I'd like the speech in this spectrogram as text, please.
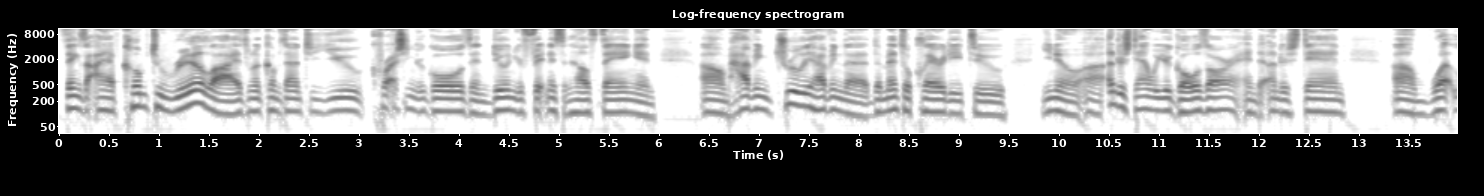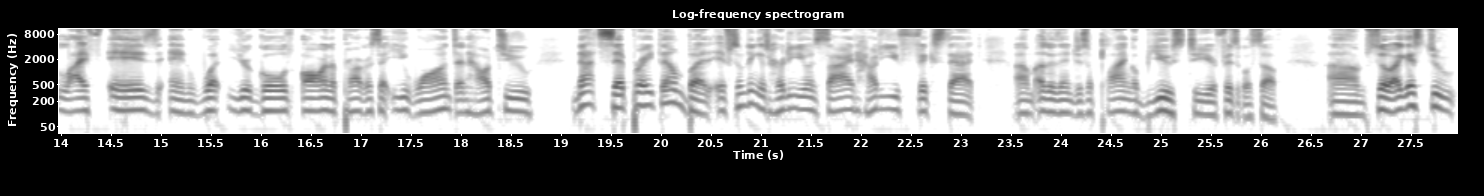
things that I have come to realize when it comes down to you crushing your goals and doing your fitness and health thing, and um, having truly having the the mental clarity to you know uh, understand what your goals are and to understand um, what life is and what your goals are and the progress that you want and how to not separate them, but if something is hurting you inside, how do you fix that um, other than just applying abuse to your physical self? Um, so I guess to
